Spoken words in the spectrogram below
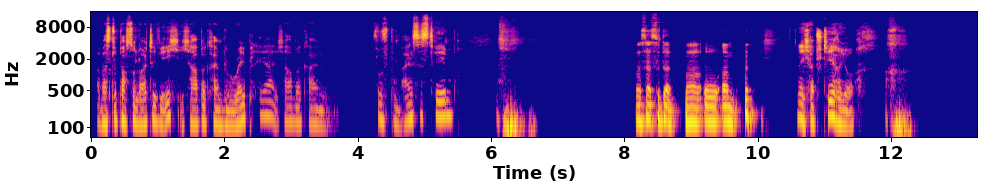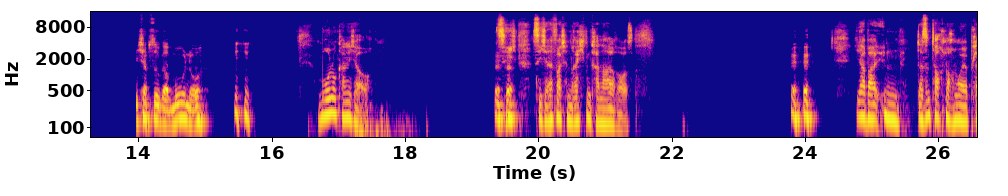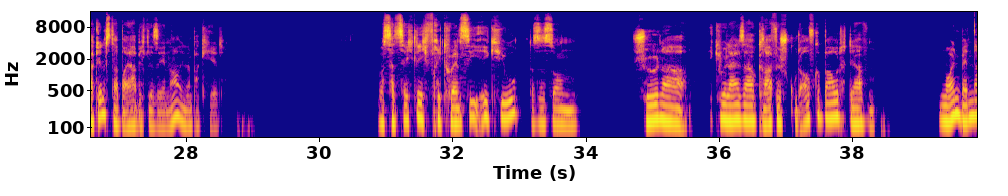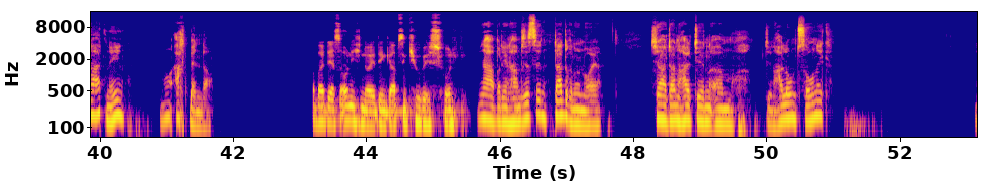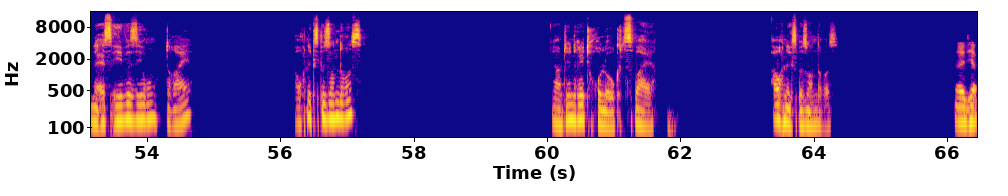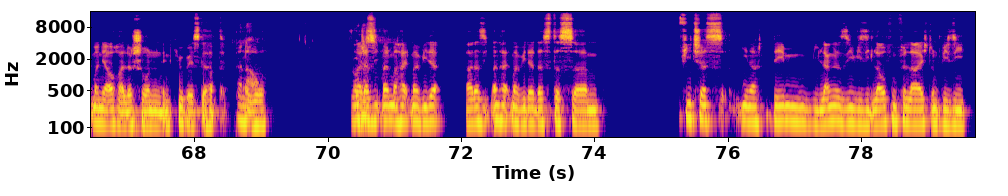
Aber es gibt auch so Leute wie ich. Ich habe keinen Blu-ray-Player, ich habe kein 5.1-System. Was hast du dann? Ma, o, am. ich habe Stereo. Ich habe sogar Mono. Mono kann ich auch. Zieh ich, zieh ich einfach den rechten Kanal raus. ja, aber in, da sind auch noch neue Plugins dabei, habe ich gesehen, ne, in dem Paket. Hast tatsächlich Frequency EQ. Das ist so ein schöner Equalizer, grafisch gut aufgebaut, der neun Bänder hat. Nee, acht Bänder. Aber der ist auch nicht neu, den gab's in Cubase schon. Ja, aber den haben sie jetzt in, da drinnen neu. Tja, dann halt den, ähm, den Halon Sonic in der SE-Version 3. Auch nichts Besonderes. Ja, und den Retrolog 2. Auch nichts Besonderes. Ja, die hat man ja auch alle schon in Cubase gehabt. Genau. Also, aber da sieht man mal halt mal wieder, aber da sieht man halt mal wieder, dass das ähm, Features, je nachdem, wie lange sie, wie sie laufen vielleicht und wie sie,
